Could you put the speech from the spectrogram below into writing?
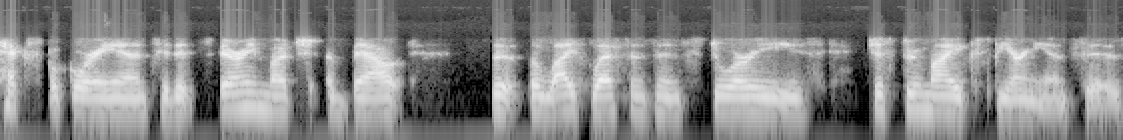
textbook oriented. It's very much about the, the life lessons and stories just through my experiences.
